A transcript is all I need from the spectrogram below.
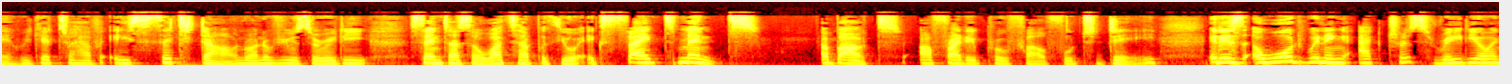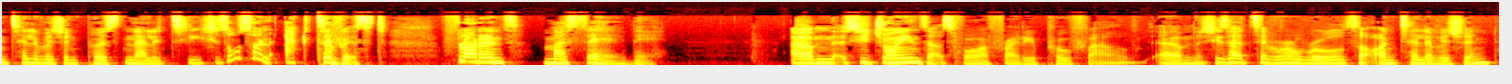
We get to have a sit down. One of you has already sent us a WhatsApp with your excitement about our Friday profile for today. It is award winning actress, radio and television personality. She's also an activist, Florence Masebe. Um, she joins us for our Friday profile. Um, she's had several roles on television.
